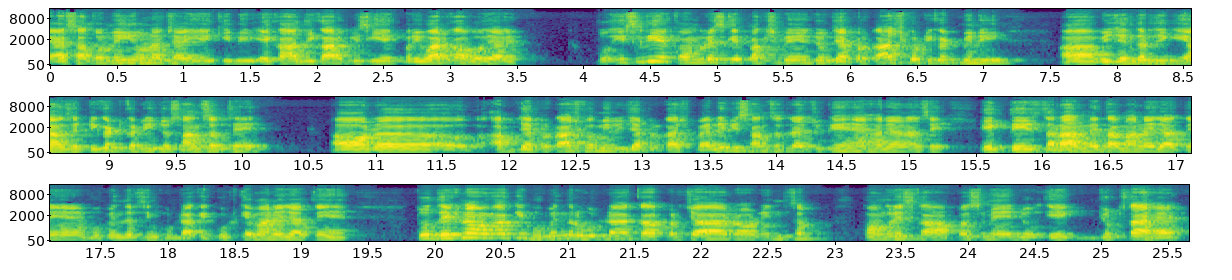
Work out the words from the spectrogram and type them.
ऐसा तो नहीं होना चाहिए कि भी एकाधिकार किसी एक परिवार का हो जाए। तो इसलिए कांग्रेस के पक्ष में जो जयप्रकाश को टिकट मिली विजेंद्र जी की यहाँ से टिकट कटी जो सांसद थे, और अब जयप्रकाश को मिली। जयप्रकाश पहले भी सांसद रह चुके हैं हरियाणा से। एक तेज तरार नेता माने जाते हैं, भूपेंद्र सिंह हुड्डा के गुट के माने जाते हैं। तो देखना होगा कि भूपेंद्र हुड्डा का प्रचार और इन सब कांग्रेस का आपस में जो एक जुटता है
